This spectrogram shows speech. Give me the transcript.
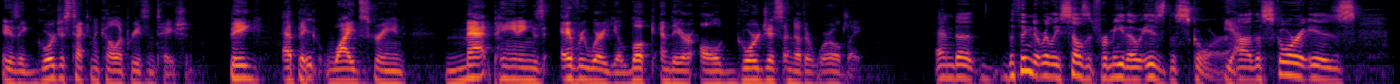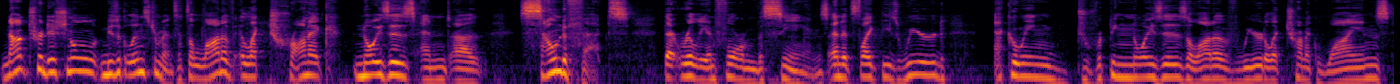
It is a gorgeous Technicolor presentation, big, epic, widescreen, matte paintings everywhere you look, and they are all gorgeous and otherworldly. And uh, the thing that really sells it for me, though, is the score. Yeah. Uh, the score is not traditional musical instruments. It's a lot of electronic noises and uh, sound effects that really inform the scenes. And it's like these weird echoing, dripping noises, a lot of weird electronic whines,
